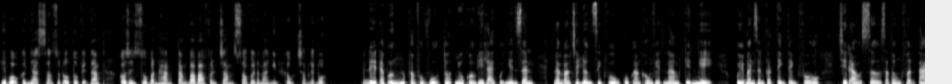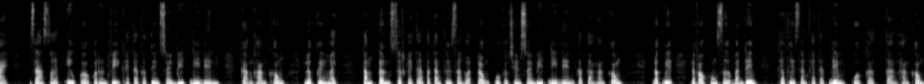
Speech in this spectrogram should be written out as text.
Hiệp hội các nhà sản xuất ô tô Việt Nam có doanh số bán hàng tăng 33% so với năm 2001. Để đáp ứng và phục vụ tốt nhu cầu đi lại của nhân dân, đảm bảo chất lượng dịch vụ, Cục Hàng không Việt Nam kiến nghị Ủy ban dân các tỉnh thành phố chỉ đạo Sở Giao thông Vận tải giả soát yêu cầu các đơn vị khai thác các tuyến xe buýt đi đến cảng hàng không, lập kế hoạch tăng tần suất khai thác và tăng thời gian hoạt động của các chuyến xe buýt đi đến các cảng hàng không, đặc biệt là vào khung giờ ban đêm theo thời gian khai thác đêm của các cảng hàng không.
